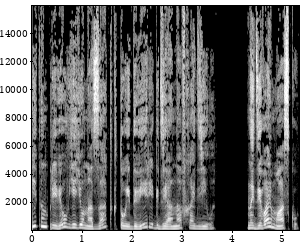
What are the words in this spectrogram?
Итан привел ее назад к той двери, где она входила. «Надевай маску».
